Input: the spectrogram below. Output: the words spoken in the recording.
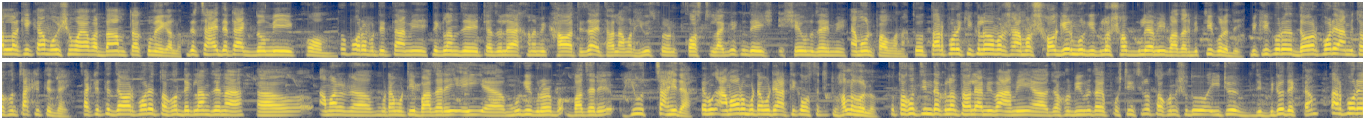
আল্লাহর কি কাম, ওই সময় আবার দামটা কমে গেল। ওদের চাহিদাটা একদমই কম। তো পরবর্তীতে আমি দেখলাম যে, এটা যদি এখন আমি খাওয়াতে যাই, তাহলে আমার হিউজ পরিমাণ কষ্ট লাগবে, কিন্তু সেই অনুযায়ী আমি অ্যামাউন্ট পাবো না। তো তারপরে কি করলাম, আমার আমার শখের মুরগিগুলো সবগুলো আমি বাজার বিক্রি করে দিই। বিক্রি করে দেওয়ার পরে আমি তখন চাকরিতে যাই। চাকরিতে যাওয়ার পরে তখন দেখলাম যে না আমার মোটামুটি বাজারে এই মুরগিগুলোর বাজারে হিউজ চাহিদা এবং আমারও মোটামুটি আর্থিক অবস্থাটা একটু ভালো হলো। তো তখন চিন্তা করলাম তাহলে আমি আমি যখন বিভিন্ন জায়গায় পোস্টিং ছিল তখন শুধু ইউটিউবে ভিডিও দেখতাম। তারপরে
